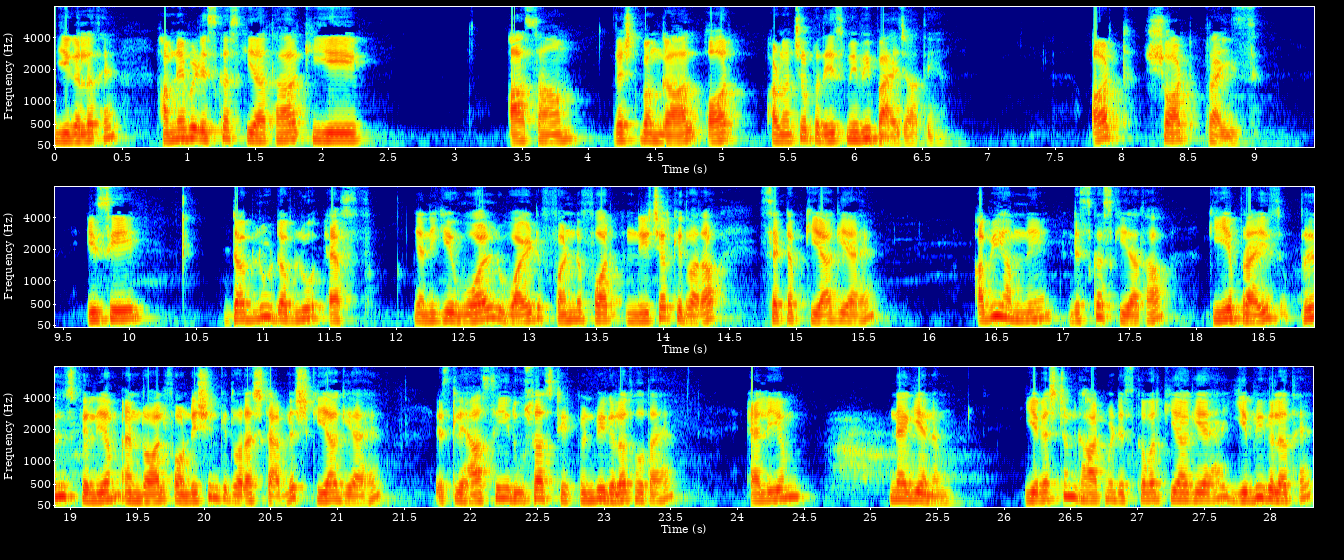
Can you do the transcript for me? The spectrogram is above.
ये गलत है। हमने भी डिस्कस किया था कि ये आसाम वेस्ट बंगाल और अरुणाचल प्रदेश में भी पाए जाते हैं। अर्थ शॉर्ट प्राइज इसे डब्ल्यू डब्ल्यू एफ़ यानी कि world wide fund for nature के द्वारा सेटअप किया गया है। अभी हमने डिस्कस किया था कि ये prize Prince William and royal foundation के द्वारा स्टैब्लिश किया गया है। इस लिहाज से ये दूसरा स्टेटमेंट भी गलत होता है। एलियम नेगियनम ये वेस्टर्न घाट में डिस्कवर किया गया है, ये भी गलत है।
